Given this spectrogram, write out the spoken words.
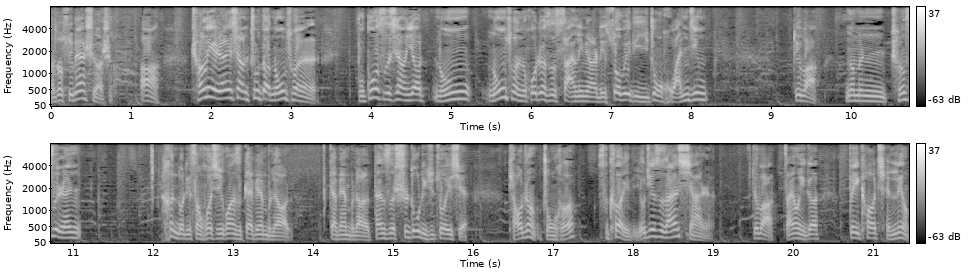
那就随便说说啊。城里人想住到农村，不过是想要农农村或者是山里面的所谓的一种环境，对吧？我们城市人很多的生活习惯是改变不了的，改变不了的。但是适度的去做一些调整、中和是可以的，尤其是咱西安人，对吧？咱有一个背靠秦岭，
